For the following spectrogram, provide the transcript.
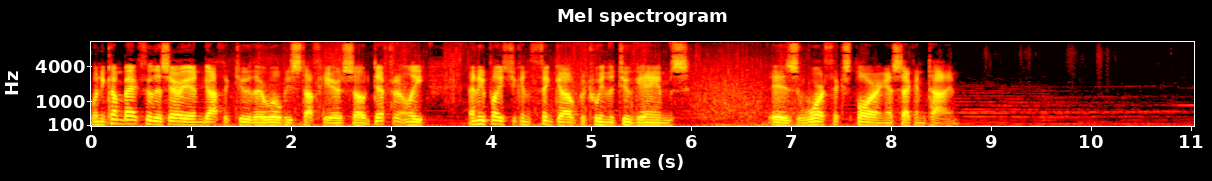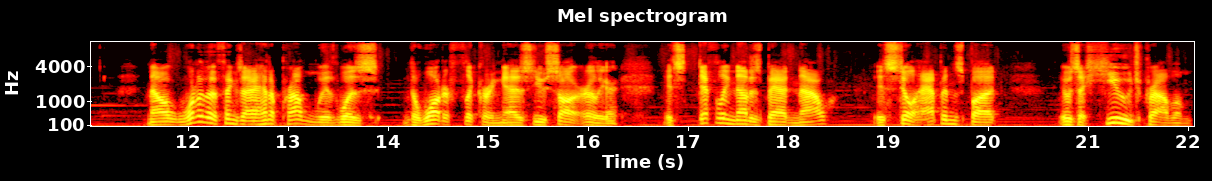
when you come back through this area in Gothic 2, there will be stuff here. So definitely, any place you can think of between the two games is worth exploring a second time. Now, one of the things I had a problem with was the water flickering, as you saw earlier. It's definitely not as bad now. It still happens, but it was a huge problem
